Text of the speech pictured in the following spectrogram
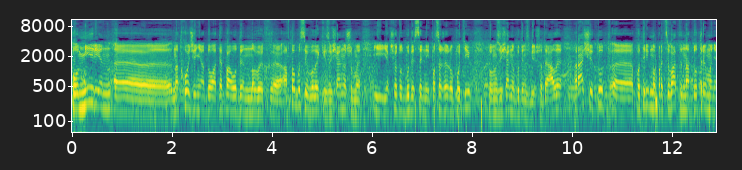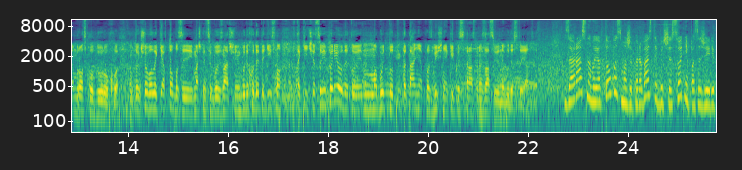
По мірі е, надходження до АТП 1 нових е, автобусів великих, звичайно, що ми і якщо тут буде сильний пасажиропотік, то ми звичайно будемо збільшувати. Але радше тут е, потрібно працювати над дотриманням розкладу руху. Тобто, якщо великі автобуси і мешканці будуть знати, що він буде ходити дійсно в такі часові періоди, то мабуть тут питання про збільшення кількості транспортних засобів не буде стояти. Зараз новий автобус може перевезти більше сотні пасажирів.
